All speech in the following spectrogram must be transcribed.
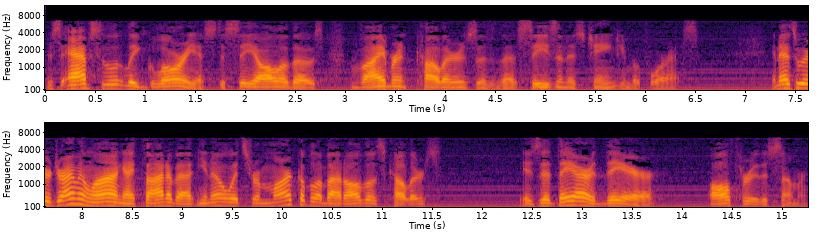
It's absolutely glorious to see all of those vibrant colors as the season is changing before us. And as we were driving along, I thought about, you know, what's remarkable about all those colors is that they are there all through the summer.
